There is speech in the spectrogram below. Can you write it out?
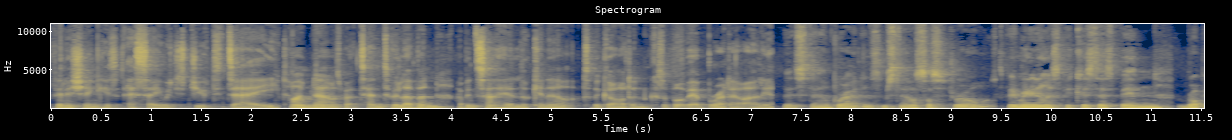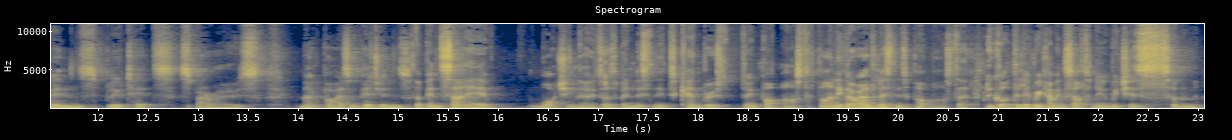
finishing his essay, which is due today. Time now is about 10 to 11. I've been sat here looking out to the garden because I brought a bit of bread out earlier. bit of stale bread and some stale sausage rolls. It's been really nice because there's been robins, blue tits, sparrows, magpies, and pigeons. I've been sat here watching those as I've been listening to Ken Bruce doing Popmaster. Finally got around to listening to Popmaster. We've got delivery coming this afternoon, which is some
